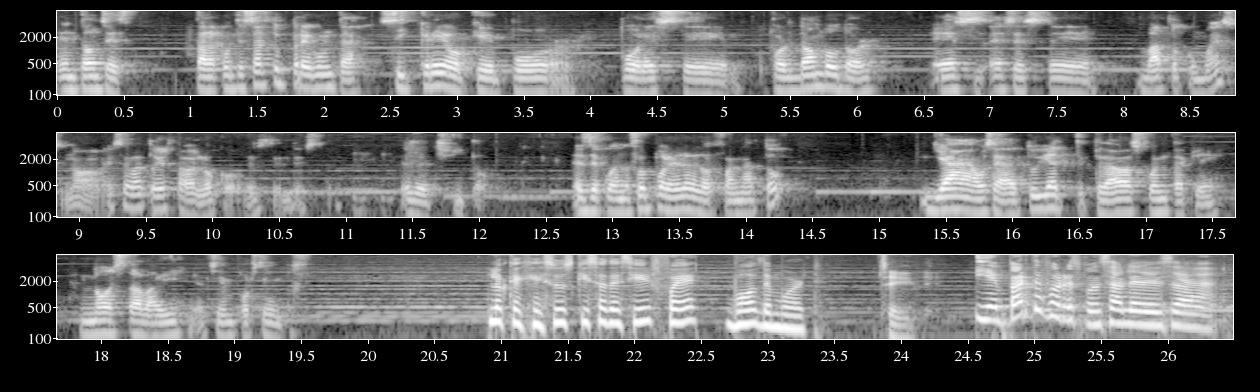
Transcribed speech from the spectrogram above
Entonces, para contestar tu pregunta, sí creo que por, por este, por Dumbledore es, es este vato como es. No, ese vato ya estaba loco desde, desde, desde chiquito. Desde cuando fue por él al orfanato, ya, o sea, tú ya te, te dabas cuenta que no estaba ahí al 100%. lo que Jesús quiso decir fue Voldemort. Sí. Y en parte fue responsable de Que-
